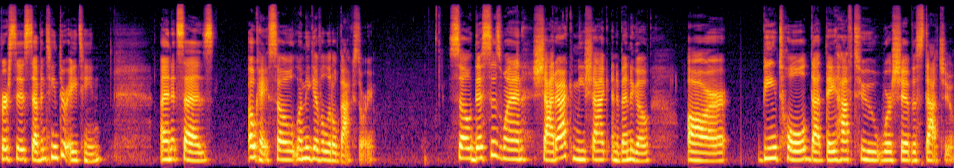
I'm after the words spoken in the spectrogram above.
verses 17 through 18. And it says, okay, so let me give a little backstory. So this is when Shadrach, Meshach, and Abednego are being told that they have to worship the statue.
